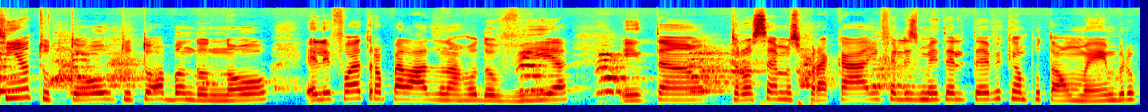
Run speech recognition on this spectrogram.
tinha tutor, o tutor abandonou, ele foi atropelado na rodovia, então trouxemos para cá, infelizmente ele teve que amputar um membro,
